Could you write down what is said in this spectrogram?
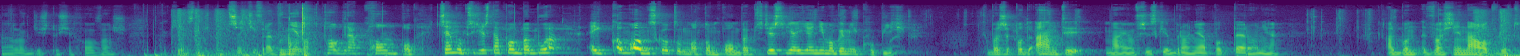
halo, gdzieś tu się chowasz? Tak, jesteś tu trzeci fragu. Nie no, kto gra pompą? Czemu? Przecież ta pompa była... Ej, komon, skąd on ma tą pompę? Przecież ja, ja nie mogłem jej kupić. Chyba, że pod anty mają wszystkie bronie, pod tero nie. Albo właśnie na odwrót.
